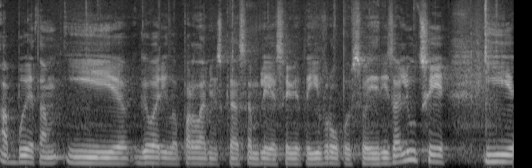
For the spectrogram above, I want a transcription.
об этом и говорила парламентская ассамблея Совета Европы в своей резолюции. И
